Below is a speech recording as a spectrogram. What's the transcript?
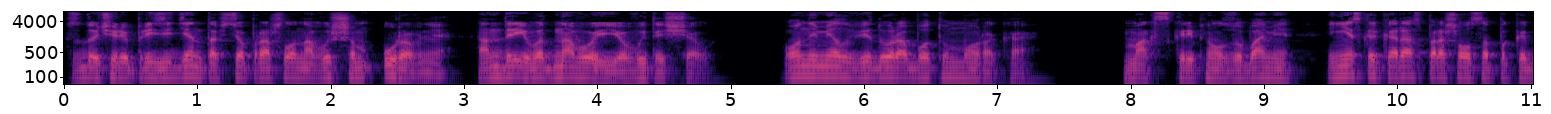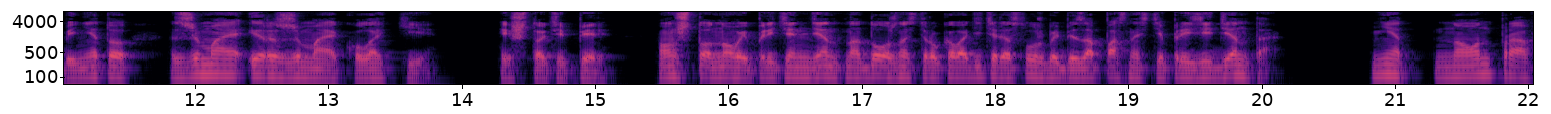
С дочерью президента все прошло на высшем уровне. Андрей в одного ее вытащил. Он имел в виду работу Морока. Макс скрипнул зубами и несколько раз прошелся по кабинету, сжимая и разжимая кулаки. И что теперь? Он что, новый претендент на должность руководителя службы безопасности президента? «Нет, но он прав.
